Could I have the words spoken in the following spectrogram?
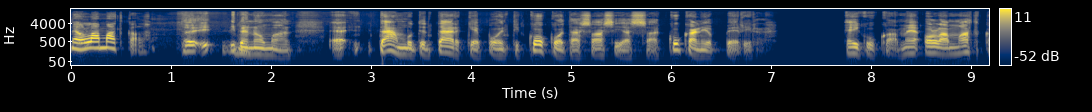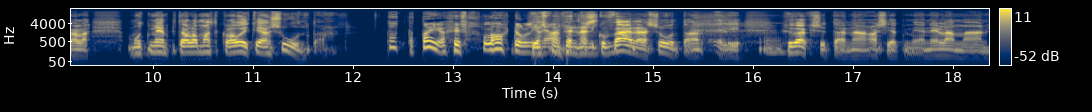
me ollaan matkalla. Nimenomaan. Tämä on muuten tärkeä pointti koko tässä asiassa. Kukaan ei ole perillä. Ei kukaan. Me ollaan matkalla, mutta meidän pitää olla matkalla oikeaan suuntaan. Totta, toi on hyvä lohdullinen Jos me mennään niin kuin väärään suuntaan, eli mm. hyväksytään nämä asiat meidän elämään,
